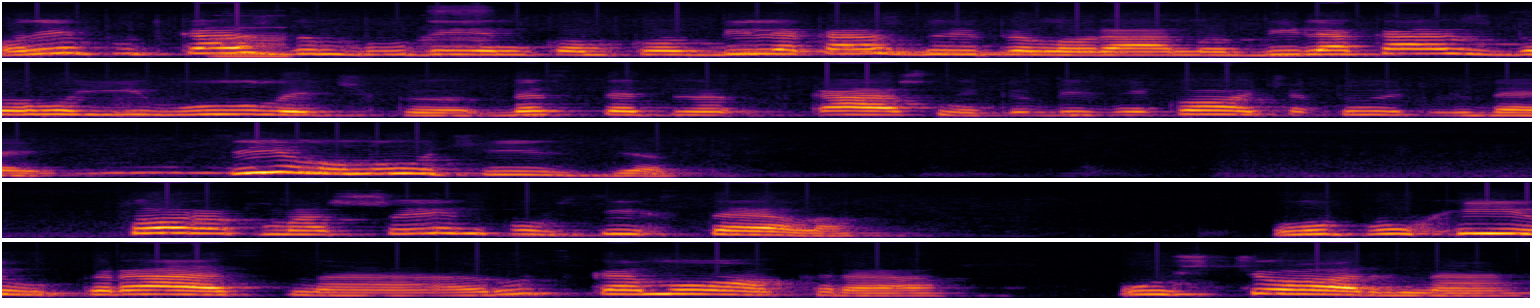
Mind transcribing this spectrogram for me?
Вони під кожним будинком, біля кожної пилорами, біля кожного її вулички, без ТЦКшників, без нікого чатують людей. Цілу ніч їздять. 40 машин по всіх селах. Лопухів, Красна, Руська Мокра, Ущорна,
